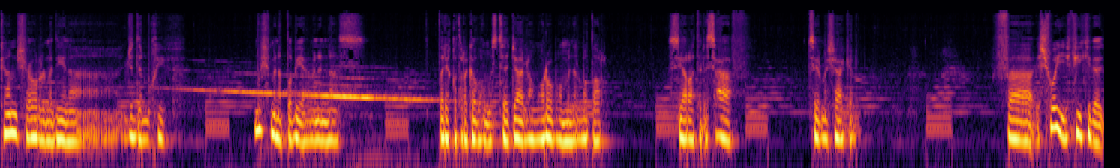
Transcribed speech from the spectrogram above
كان شعور المدينة جدا مخيف. مش من الطبيعة من الناس. طريقة ركضهم واستعجالهم وهروبهم من المطر. سيارات الإسعاف تصير مشاكل. فشوي في كذا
